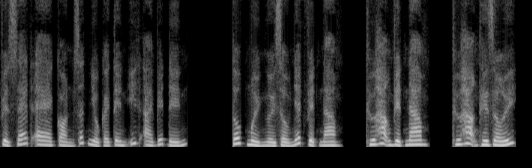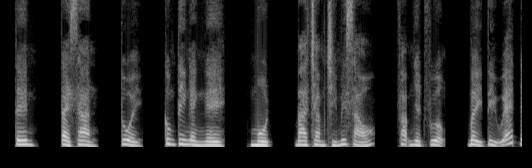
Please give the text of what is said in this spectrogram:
Vietjet còn rất nhiều cái tên ít ai biết đến. Top 10 người giàu nhất Việt Nam, thứ hạng Việt Nam, thứ hạng thế giới, tên, tài sản, tuổi, công ty ngành nghề, 1, 396, Phạm Nhật Vượng, 7 tỷ USD,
